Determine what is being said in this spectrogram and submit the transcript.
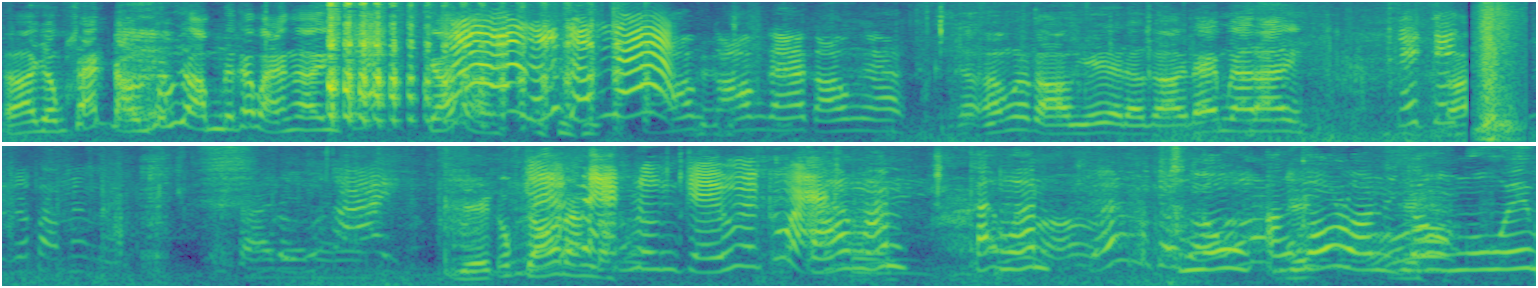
rồi. dùng sát đầu xuống sông đi các bạn ơi. Chết. Rồi. Còn còn kìa còn kìa không có còn vậy là được rồi đem ra đây. Chơi chơi việc ốc chó đang Đạt đường triệu nha các bạn. Cảm anh Cảm anh. Xin ngu Ăn cố lên ngu em.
